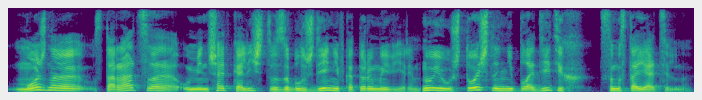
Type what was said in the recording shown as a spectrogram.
можно стараться уменьшать количество заблуждений, в которые мы верим. Ну и уж точно не плодить их самостоятельно.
